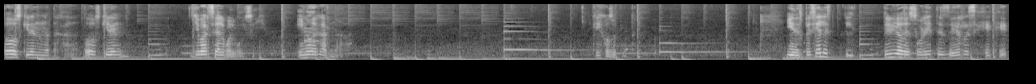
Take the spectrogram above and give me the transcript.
Todos quieren una tajada. Todos quieren llevarse algo al bolsillo. Y no dejar nada. hijos de puta. Y en especial el trío de soretes de RCG que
